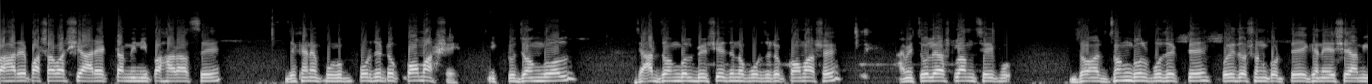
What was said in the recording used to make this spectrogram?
পাহাড়ের পাশাপাশি আর একটা মিনি পাহাড় আছে, যেখানে পর্যটক কম আসে। একটু জঙ্গল, যার জঙ্গল বেশি এর জন্য পর্যটক কম আসে। আমি চলে আসলাম সেই জঙ্গল প্রজেক্টে পরিদর্শন করতে। এখানে এসে আমি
